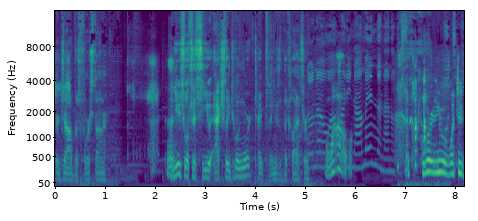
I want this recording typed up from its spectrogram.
Her job was forced on her. Unusual to see you actually doing work type things in the 大 classroom. 人をあまりなめんななのです Who are you and what you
